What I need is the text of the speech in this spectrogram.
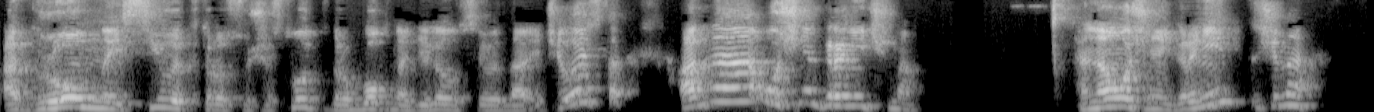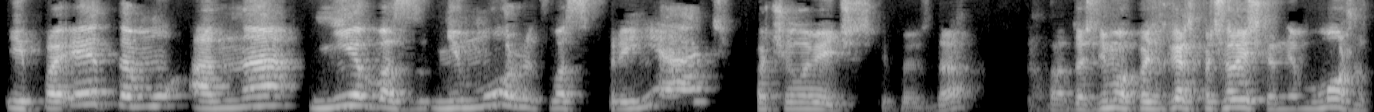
огромной силой, которая существует, которую Бог наделил всего и человечество, она очень ограничена. Она очень ограничена, и поэтому она не, воз, не может воспринять по-человечески, то есть, да, то есть не может, по-человечески не может,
